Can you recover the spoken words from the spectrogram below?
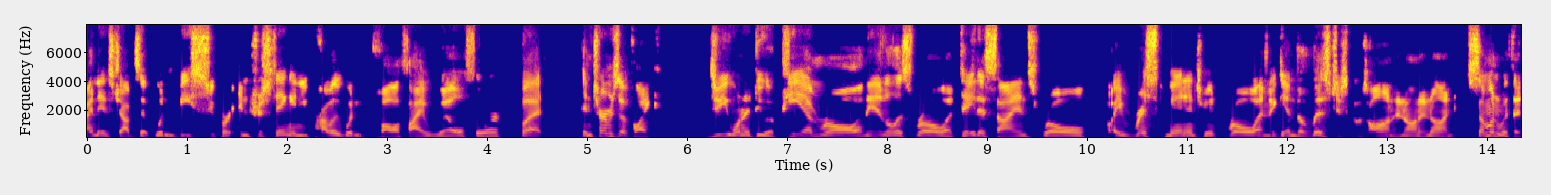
finance jobs that wouldn't be super interesting and you probably wouldn't qualify well for. But in terms of like, do you want to do a PM role, an analyst role, a data science role, a risk management role? And again, the list just goes on and on and on. Someone with a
